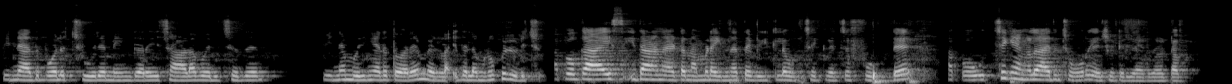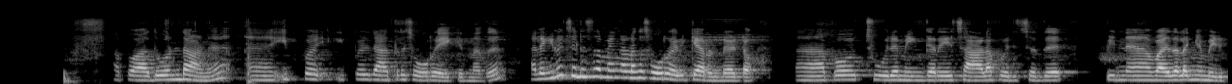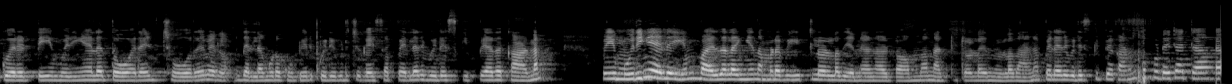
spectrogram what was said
പിന്നെ അതുപോലെ ചൂര മീൻകറി ചാള പൊരിച്ചത് പിന്നെ മുരിങ്ങയില തോരൻ വെള്ളം ഇതെല്ലാം കൂടെ പിടിച്ചു അപ്പോൾ ഗായ്സ് ഇതാണ് കേട്ടോ നമ്മുടെ ഇന്നത്തെ വീട്ടിലെ ഉച്ചയ്ക്ക് വെച്ച ഫുഡ് അപ്പോൾ ഉച്ചയ്ക്ക് ഞങ്ങൾ ആരും ചോറ് കഴിച്ചിട്ടില്ലായിരുന്നു കേട്ടോ. അപ്പോൾ അതുകൊണ്ടാണ് ഇപ്പോൾ ഇപ്പോൾ രാത്രി ചോറ് കഴിക്കുന്നത്. അല്ലെങ്കിൽ ചില സമയങ്ങളിലൊക്കെ ചോറ് കഴിക്കാറുണ്ട് കേട്ടോ. അപ്പോൾ ചൂര മീൻകറി ചാള പൊരിച്ചത് പിന്നെ വഴുതളങ്ങ മെഴുക്കുരട്ടി മുരിങ്ങയില തോരൻ ചോറ് വെള്ളം ഇതെല്ലാം കൂടെ കൂട്ടി പിടി പിടിച്ചു ഗൈസ് അപ്പോൾ എല്ലാവരും വീഡിയോ സ്കിപ്പ് ചെയ്യാതെ കാണണം. അപ്പോൾ ഈ മുരിങ്ങ ഇലയും വഴുതനങ്ങയും നമ്മുടെ വീട്ടിലുള്ളത് തന്നെയാണ് കേട്ടോ. അമ്മ നട്ടിട്ടുള്ളത് എന്നുള്ളതാണ്. അപ്പോൾ എല്ലാവരും വീഡിയോ സ്കിപ്പ് ചെയ്യാൻ കാണും. Support tata.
